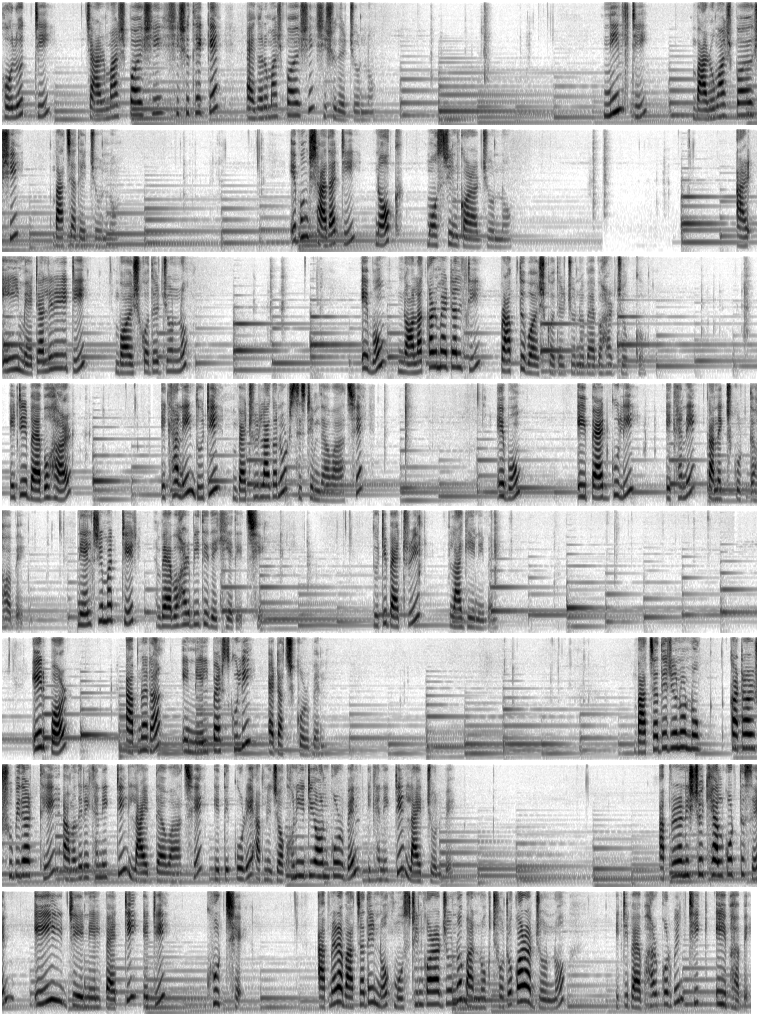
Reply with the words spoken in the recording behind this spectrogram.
হলুদটি চার মাস বয়সী শিশু থেকে এগারো মাস বয়সী শিশুদের জন্য। নীলটি বারো মাস বয়সী বাচ্চাদের জন্য। এবং সাদাটি নখ মসৃণ করার জন্য। আর এই মেটালের এটি বয়স্কদের জন্য। এবং নলাকার মেটালটি প্রাপ্তবয়স্কদের জন্য ব্যবহারযোগ্য। এটির ব্যবহার, এখানে দুটি ব্যাটারি লাগানোর সিস্টেম দেওয়া আছে। এবং এই প্যাডগুলি এখানে কানেক্ট করতে হবে। নেল ট্রিমারটির ব্যবহার বিধি দেখিয়ে দিচ্ছি। দুটি ব্যাটারি লাগিয়ে নেবেন। এরপর আপনারা এই নেল প্যাডসগুলি অ্যাটাচ করবেন। বাচ্চাদের জন্য নখ কাটার সুবিধার্থে আমাদের এখানে একটি লাইট দেওয়া আছে। এতে করে আপনি যখনই এটি অন করবেন, এখানে একটি লাইট জ্বলবে। আপনারা নিশ্চয়ই খেয়াল করতেছেন, এই যে নেল প্যাডটি, এটি ঘুরছে। আপনারা বাচ্চাদের নখ মসৃণ করার জন্য বা নখ ছোট করার জন্য এটি ব্যবহার করবেন ঠিক এইভাবে।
